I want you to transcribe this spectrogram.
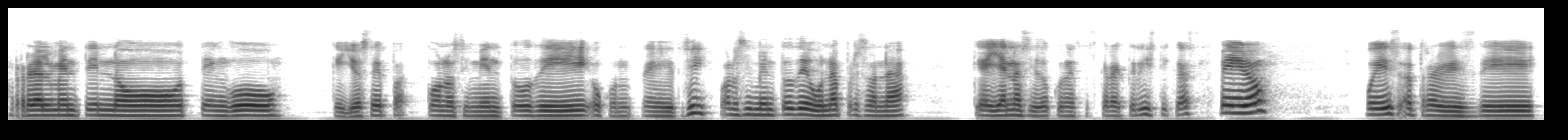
realmente no tengo, que yo sepa, conocimiento de, o con, eh, sí, conocimiento de una persona que haya nacido con estas características, pero pues a través de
